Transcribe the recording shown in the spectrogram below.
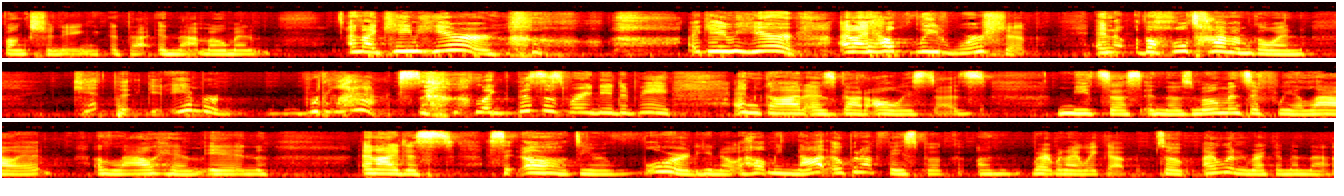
functioning at that, in that moment. And I came here. I came here and I helped lead worship. And the whole time I'm going, get the, get, Amber, relax. like this is where you need to be. And God, as God always does, meets us in those moments if we allow it, allow Him in. And I just said, Oh, dear Lord, you know, help me not open up Facebook on, right when I wake up. So I wouldn't recommend that.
